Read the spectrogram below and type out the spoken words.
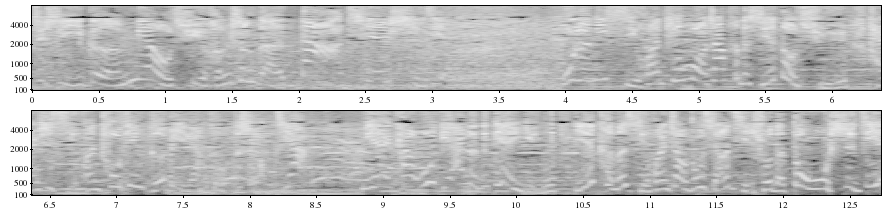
这是一个妙趣横生的大千世界。无论你喜欢听莫扎特的协奏曲，还是喜欢偷听隔壁两口子吵架，你爱看乌迪安伦的电影，也可能喜欢赵忠祥解说的《动物世界》。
